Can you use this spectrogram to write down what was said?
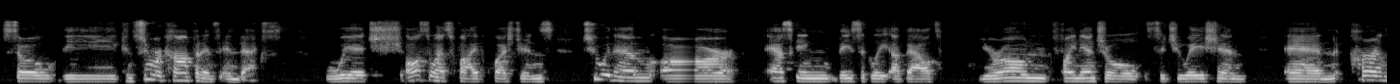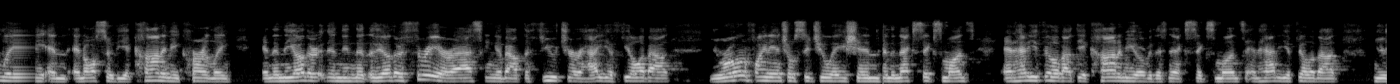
So the Consumer Confidence Index, which also has five questions, two of them are asking basically about your own financial situation and currently and, and also the economy currently and then the other and then the, the other three are asking about the future how you feel about your own financial situation in the next six months, and how do you feel about the economy over this next six months, and how do you feel about your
